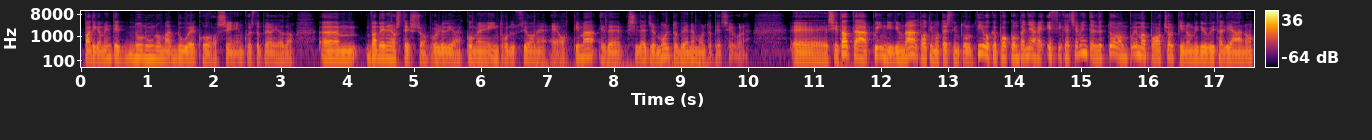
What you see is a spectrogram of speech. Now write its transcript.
praticamente non uno ma due corsi in questo periodo. Um, va bene lo stesso, voglio dire, come introduzione è ottima ed è, si legge molto bene, molto piacevole. Eh, si tratta quindi di un altro ottimo testo introduttivo che può accompagnare efficacemente il lettore a un primo approccio al pieno medioevo italiano,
